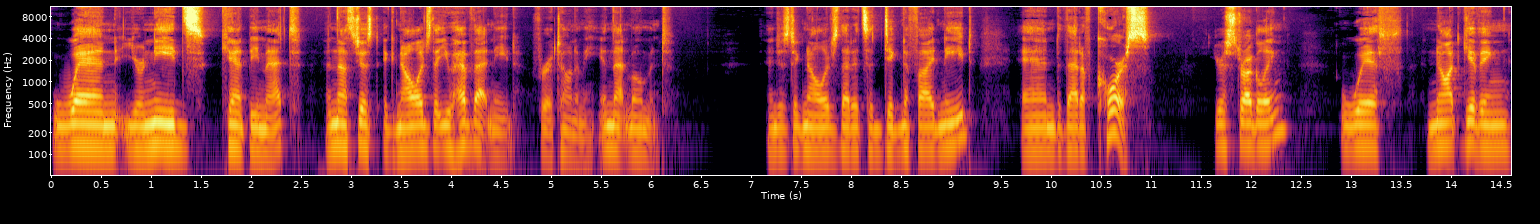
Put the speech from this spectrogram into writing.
when your needs can't be met. And that's just acknowledge that you have that need for autonomy in that moment. And just acknowledge that it's a dignified need and that, of course, you're struggling with not giving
